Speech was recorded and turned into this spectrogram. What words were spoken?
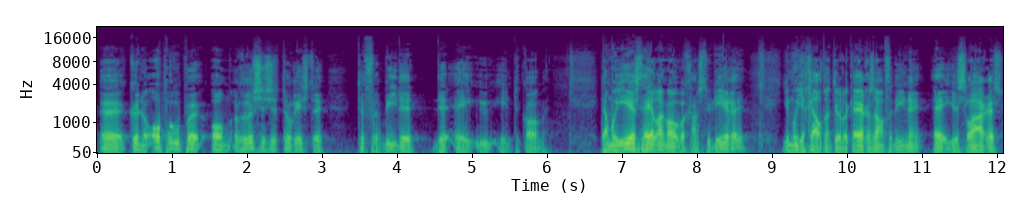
uh, kunnen oproepen om Russische toeristen te verbieden de EU in te komen. Daar moet je eerst heel lang over gaan studeren. Je moet je geld natuurlijk ergens aan verdienen, hè, je salaris.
